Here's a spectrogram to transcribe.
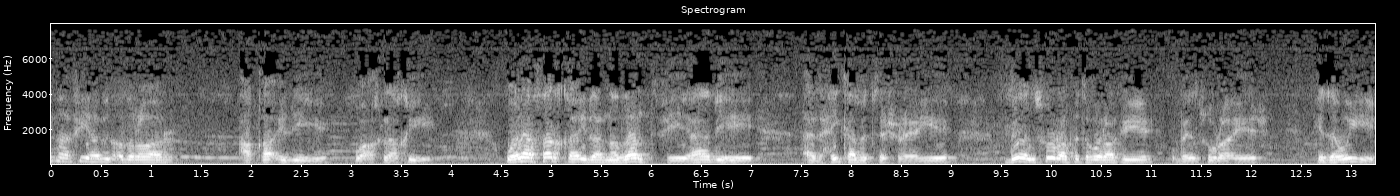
لما فيها من أضرار عقائدية وأخلاقية ولا فرق إذا نظرت في هذه الحكم التشريعية بين صورة فوتوغرافية وبين صورة إيش؟ يدوية.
